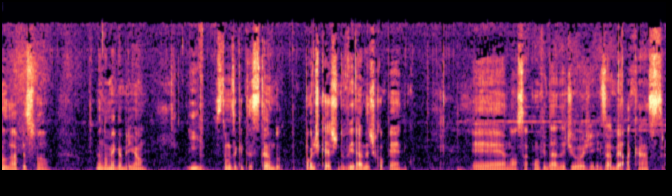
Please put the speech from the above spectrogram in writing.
Olá pessoal, meu nome é Gabriel e estamos aqui testando o podcast do Virada de Copérnico. É, nossa convidada de hoje é Isabela Castro,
